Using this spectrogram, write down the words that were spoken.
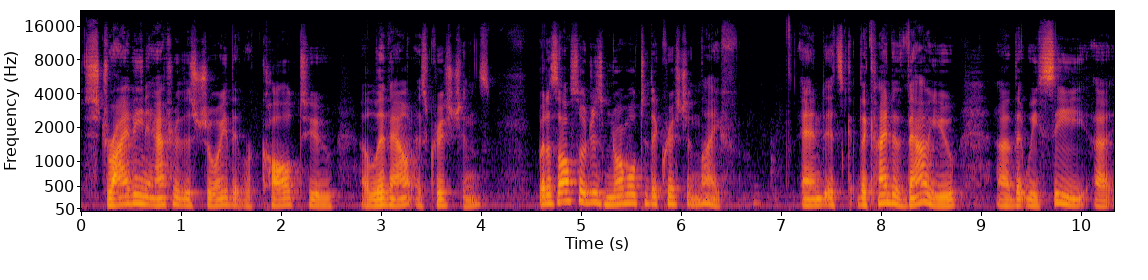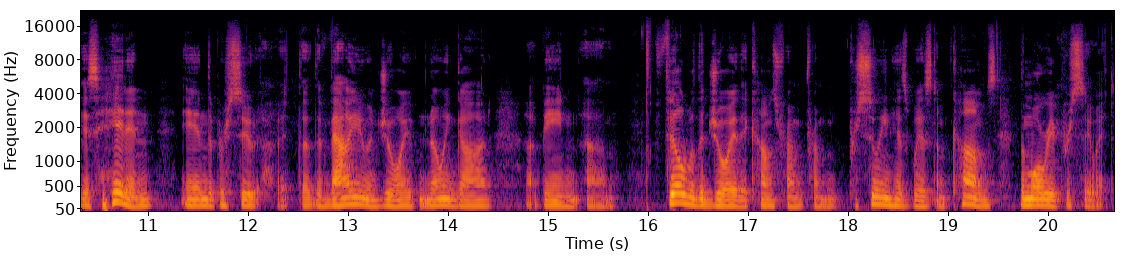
striving after this joy that we're called to uh, live out as Christians, but it's also just normal to the Christian life. And it's the kind of value uh, that we see uh, is hidden in the pursuit of it. The, the value and joy of knowing God, uh, being um, filled with the joy that comes from, from pursuing His wisdom, comes the more we pursue it.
